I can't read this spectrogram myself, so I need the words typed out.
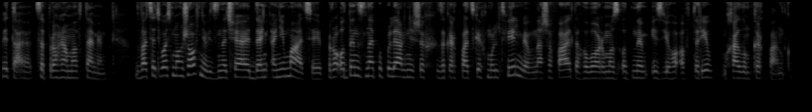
Вітаю! Це програма в темі. 28 жовтня відзначає День анімації. Про один з найпопулярніших закарпатських мультфільмів наша файта говоримо з одним із його авторів Михайлом Карпенко.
